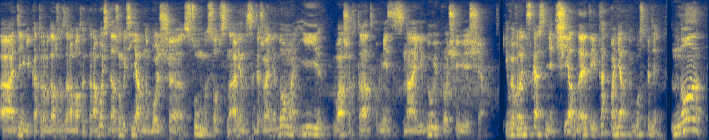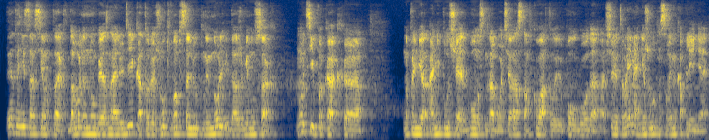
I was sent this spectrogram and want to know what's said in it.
э, деньги, которые вы должны зарабатывать на работе, должны быть явно больше суммы, собственно, аренды содержания дома и ваших трат в месяц на еду и прочие вещи. И вы вроде скажете мне, чел, да это и так понятно, господи. Но это не совсем так. Довольно много я знаю людей, которые живут в абсолютный ноль и даже минусах. Ну, типа как э, например, они получают бонус на работе раз там в квартал или полгода, а все это время они живут на свои накопления.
